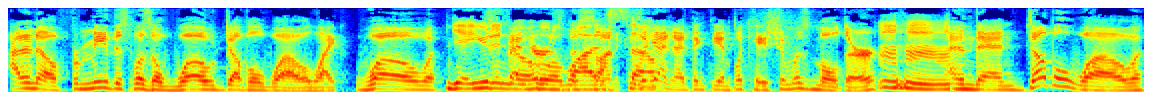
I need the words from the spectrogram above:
I don't know. For me, this was a whoa, double whoa. Like, whoa. Yeah, you didn't know who Spender's it was. Because so- again, I think the implication was Mulder. Mm-hmm. And then double whoa,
